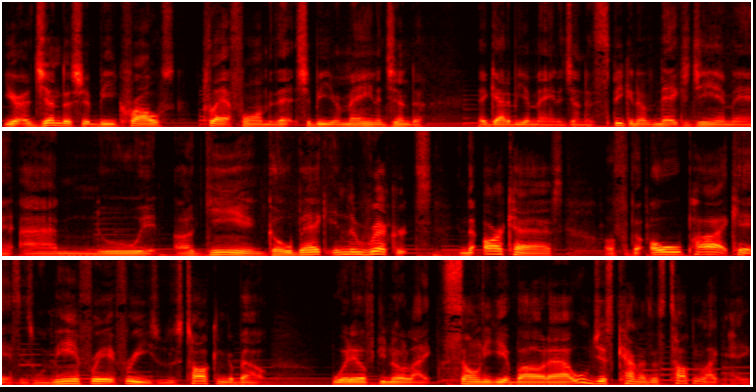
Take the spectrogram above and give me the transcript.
your agenda should be cross-platform. That should be your main agenda. They got to be a main agenda. Speaking of next gen, man, I knew it. Again, go back in the records, in the archives of the old podcasts when me and Fred Freeze was talking about what if, you know, like Sony get bought out. We were just kind of just talking like, hey,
